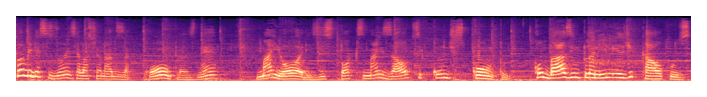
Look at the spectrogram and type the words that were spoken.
Tome decisões relacionadas a compras né, maiores, estoques mais altos e com desconto, com base em planilhas de cálculos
